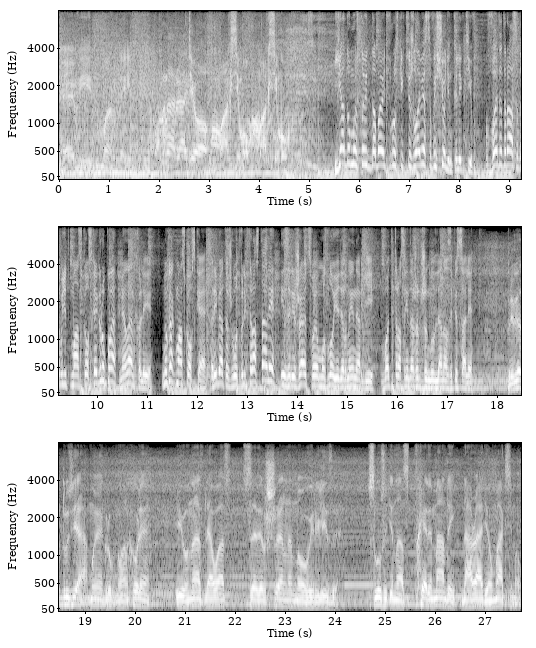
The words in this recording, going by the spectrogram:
Heavy Monday. На радио «Максимум, максимум». Я думаю, стоит добавить в русских тяжеловесов еще один коллектив. В этот раз это будет московская группа Melancholy. Ну как московская? Ребята живут в электростале и заряжают свое музло ядерной энергией. В этот раз они даже джингл для нас записали. Привет, друзья! Мы группа Меланхолия, и у нас для вас совершенно новые релизы. Слушайте нас в Heavy Monday на радио Максимум.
